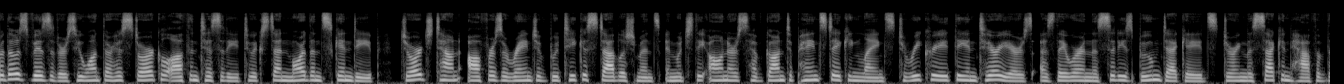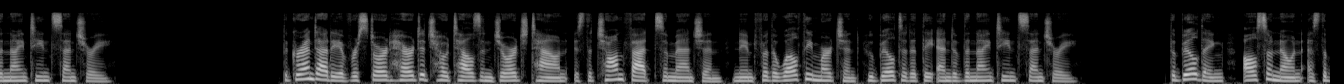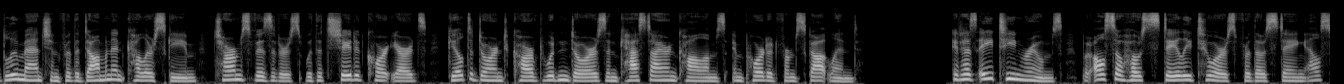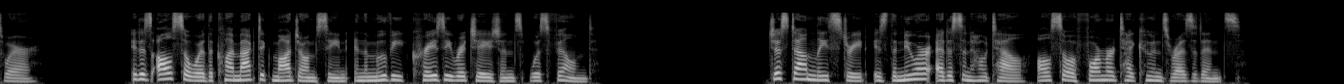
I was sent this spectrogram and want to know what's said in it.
For those visitors who want their historical authenticity to extend more than skin deep, Georgetown offers a range of boutique establishments in which the owners have gone to painstaking lengths to recreate the interiors as they were in the city's boom decades during the second half of the 19th century. The granddaddy of restored heritage hotels in Georgetown is the Cheong Fatt Tze Mansion, named for the wealthy merchant who built it at the end of the 19th century. The building, also known as the Blue Mansion for the dominant color scheme, charms visitors with its shaded courtyards, gilt adorned carved wooden doors, and cast iron columns imported from Scotland. It has 18 rooms, but also hosts daily tours for those staying elsewhere. It is also where the climactic mahjong scene in the movie Crazy Rich Asians was filmed. Just down Leith Street is the newer Edison Hotel, also a former tycoon's residence.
